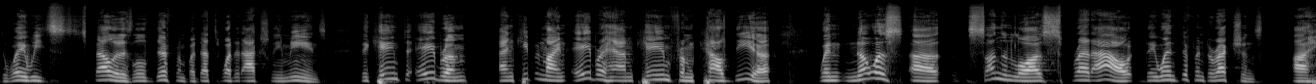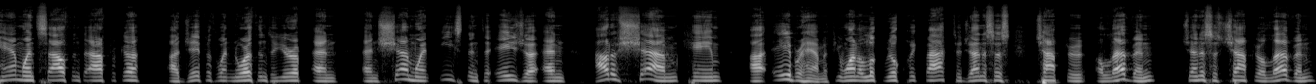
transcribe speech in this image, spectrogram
the way we spell it is a little different, but that's what it actually means. They came to Abram, and keep in mind, Abraham came from Chaldea. When Noah's uh, sons in laws spread out, they went different directions. Uh, Ham went south into Africa, uh, Japheth went north into Europe, and, and Shem went east into Asia. And out of Shem came uh, Abraham. If you want to look real quick back to Genesis chapter 11, Genesis chapter 11,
